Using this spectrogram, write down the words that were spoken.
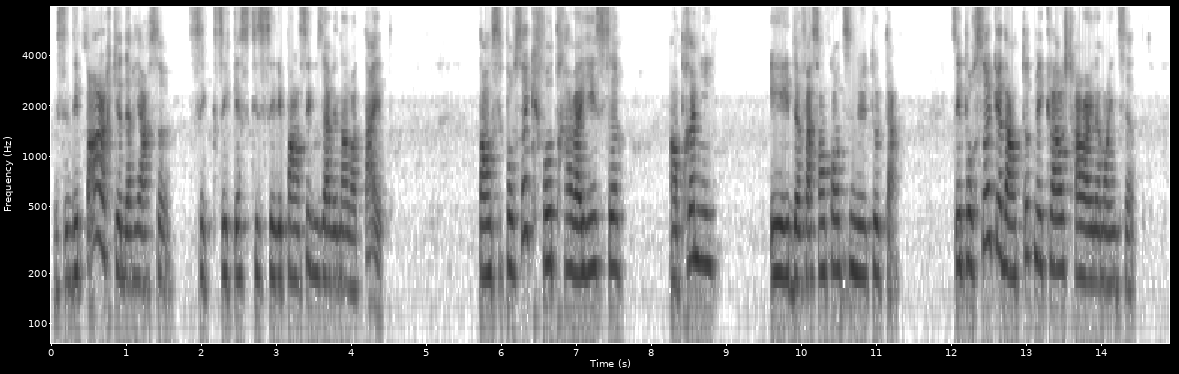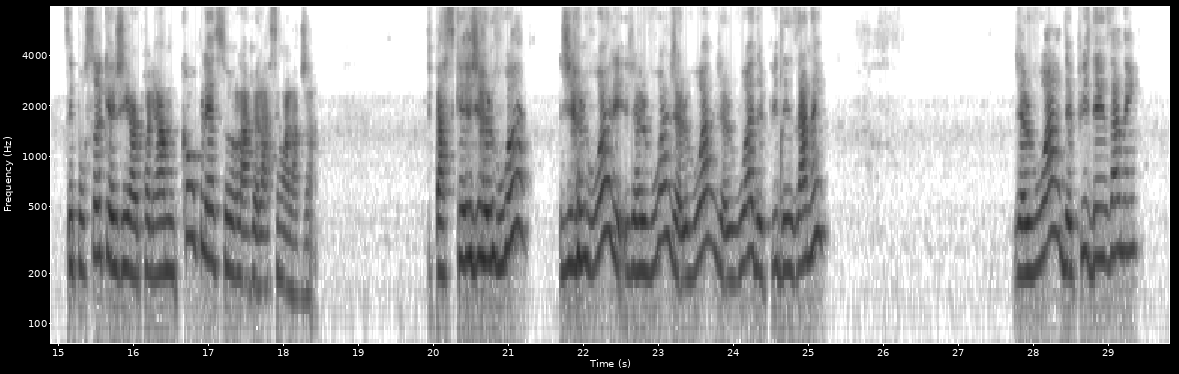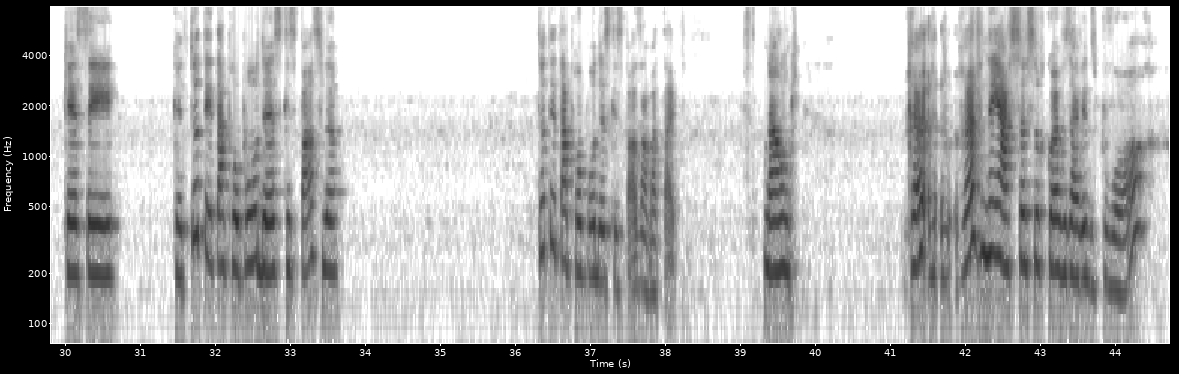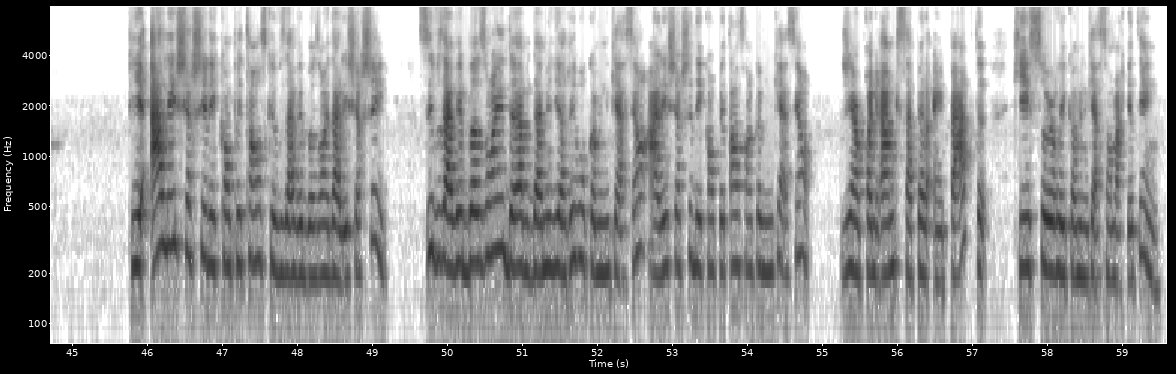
Mais c'est des peurs qu'il y a derrière ça. C'est c'est les pensées que vous avez dans votre tête. Donc, c'est pour ça qu'il faut travailler ça en premier et de façon continue tout le temps. C'est pour ça que dans toutes mes classes, je travaille le mindset. C'est pour ça que j'ai un programme complet sur la relation à l'argent. Parce que je le vois, je le vois, je le vois, je le vois, je le vois depuis des années. Je le vois depuis des années que c'est que tout est à propos de ce qui se passe là. Tout est à propos de ce qui se passe dans votre tête. Donc, revenez à ça sur quoi vous avez du pouvoir, puis allez chercher les compétences que vous avez besoin d'aller chercher. Si vous avez besoin d'améliorer vos communications, allez chercher des compétences en communication. J'ai un programme qui s'appelle Impact, qui est sur les communications marketing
